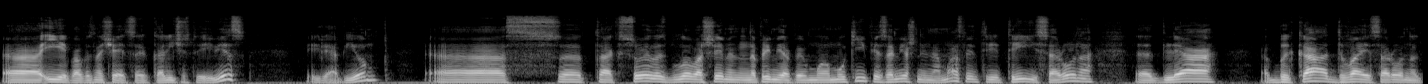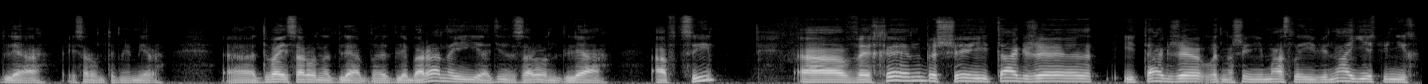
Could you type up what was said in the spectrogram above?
э, и обозначается количество и вес, или объем, Э, с, так, сойлось было вашемен, например, муки, замешанные на масле, 3, 3 исарона э, для быка, 2 исарона для исарон мера, 2 э, исарона для, для барана и 1 исарон для овцы. Вехен беше и также и также в отношении масла и вина есть у них э,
